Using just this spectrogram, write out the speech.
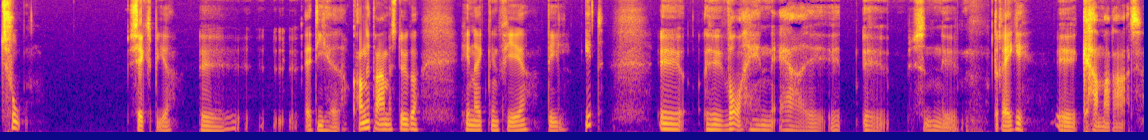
to Shakespeare øh, af de her kongedramastykker, Henrik den 4. del 1, øh, øh, hvor han er øh, øh, sådan øh, drikke øh, kammerat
